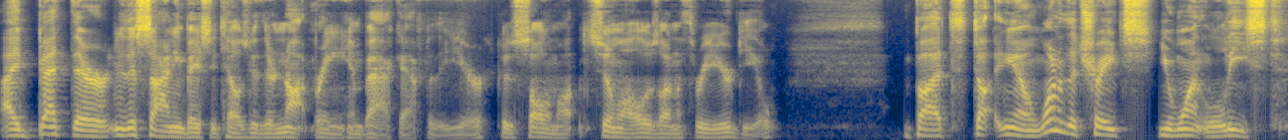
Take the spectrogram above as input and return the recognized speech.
I bet they're this signing basically tells you they're not bringing him back after the year because Seumalo is on a three year deal. But you know, one of the traits you want least,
